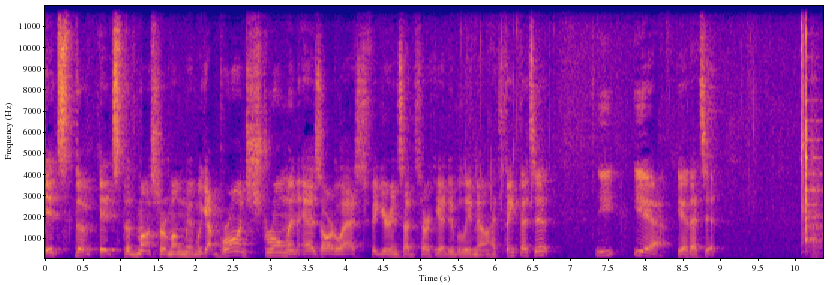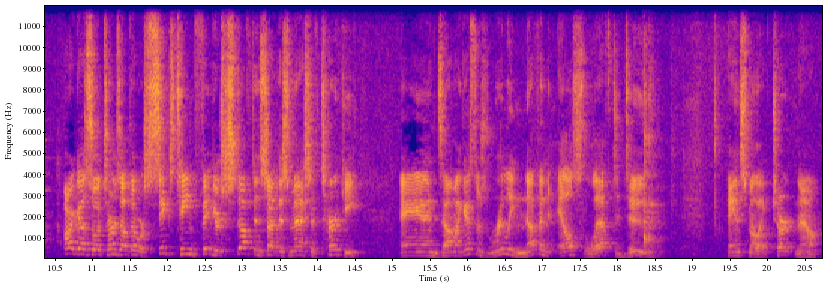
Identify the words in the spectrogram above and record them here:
It's the it's the Monster Among Men. We got Braun Strowman as our last figure inside the turkey, I do believe now. I think that's it. Yeah, yeah, that's it. Alright guys, so it turns out there were 16 figures stuffed inside this massive turkey. And um, I guess there's really nothing else left to do. Hands smell like turk now.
